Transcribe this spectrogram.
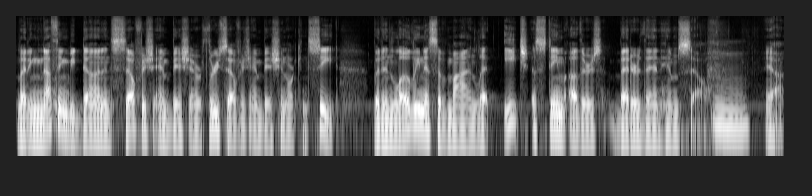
letting nothing be done in selfish ambition or through selfish ambition or conceit, but in lowliness of mind, let each esteem others better than himself. Mm. Yeah.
